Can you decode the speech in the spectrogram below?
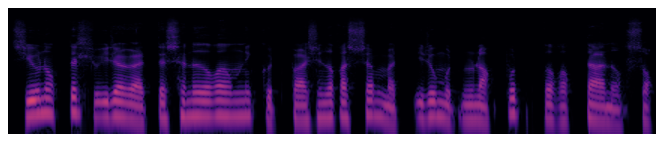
Сиунерталлу илагаат тассанеереерниккут паасинеқассаммат илумут нунарпут қеқертаанерсоқ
